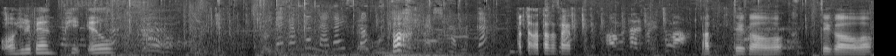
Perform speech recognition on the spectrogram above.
어 힐벤 P 1 잠깐 나가 있어. 아! 뜨거워 아 뜨거워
